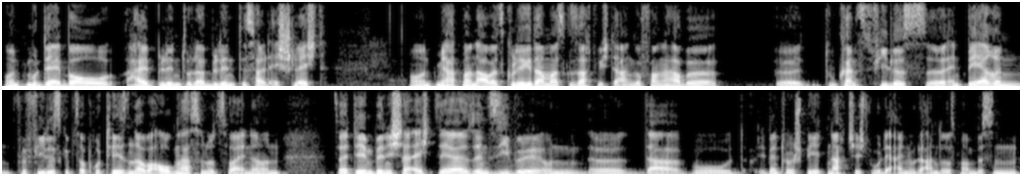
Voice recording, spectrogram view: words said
Und Modellbau halb blind oder blind ist halt echt schlecht. Und mir hat mal ein Arbeitskollege damals gesagt, wie ich da angefangen habe, äh, du kannst vieles äh, entbehren, für vieles gibt's auch Prothesen, aber Augen hast du nur zwei, ne? Und seitdem bin ich da echt sehr sensibel und äh, da, wo eventuell spät Nachtschicht, wo der ein oder andere es mal ein bisschen,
